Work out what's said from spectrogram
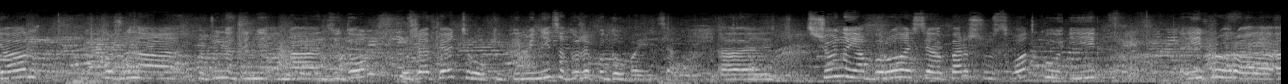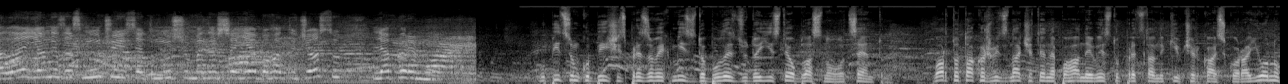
Я ходжу на ходжу на трені на дзюдо вже 5 років, і мені це дуже подобається. Е, Щойно я боролася першу сходку і, і програла, але я не засмучуюся, тому що в мене ще є багато часу для перемог. У підсумку більшість призових місць здобули дзюдоїсти обласного центру. Варто також відзначити непоганий виступ представників Черкаського району,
